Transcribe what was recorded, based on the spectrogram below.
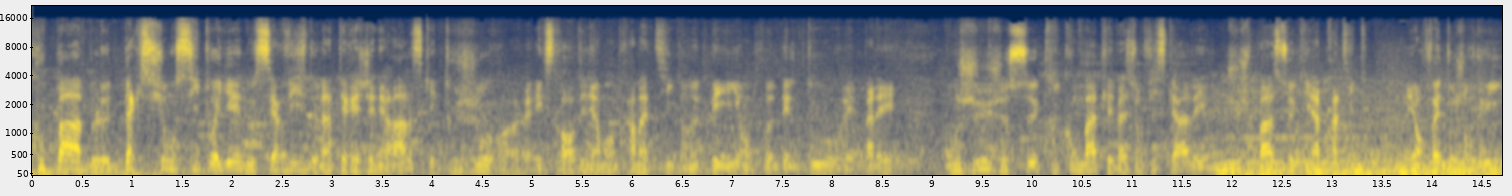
coupable d'actions citoyennes au service de l'intérêt général, ce qui est toujours extraordinairement dramatique dans notre pays, entre Deltour et Palais on juge ceux qui combattent l'évasion fiscale et on ne juge pas ceux qui la pratiquent. Et en fait, aujourd'hui,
